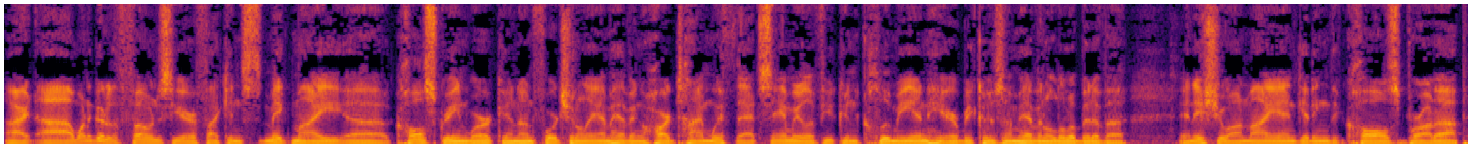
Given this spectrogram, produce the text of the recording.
All right, uh, I want to go to the phones here if I can make my uh, call screen work, and unfortunately, I'm having a hard time with that. Samuel, if you can clue me in here because I'm having a little bit of a an issue on my end getting the calls brought up,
